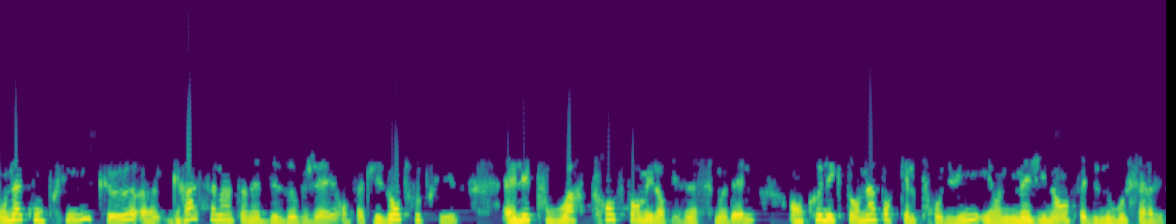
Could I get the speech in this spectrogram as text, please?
on a compris que euh, grâce à l'internet des objets, en fait, les entreprises allaient pouvoir transformer leur business model en connectant n'importe quel produit et en imaginant en fait de nouveaux services.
